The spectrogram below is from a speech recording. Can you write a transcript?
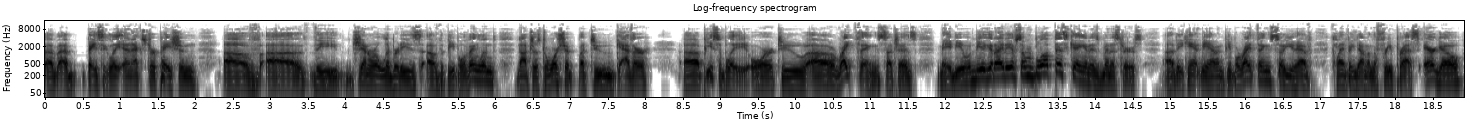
a, a, basically an extirpation of uh, the general liberties of the people of England, not just to worship, but to gather uh, peaceably or to uh, write things such as maybe it would be a good idea if someone blew up this king and his ministers. Uh, they can't be having people write things, so you have clamping down on the free press. Ergo,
